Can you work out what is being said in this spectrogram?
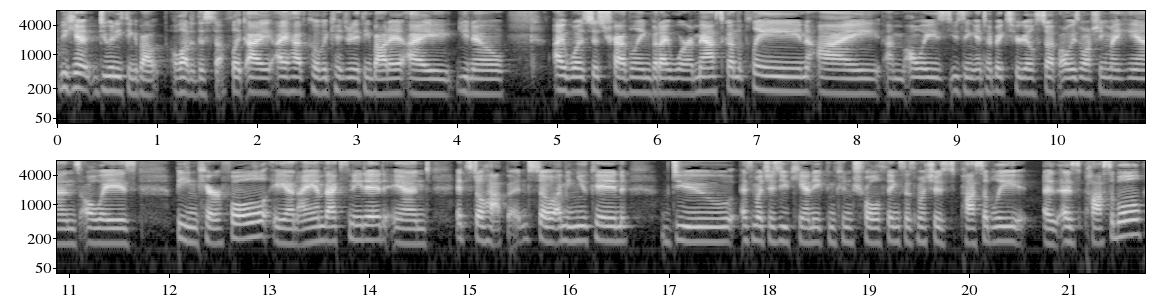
we can't do anything about a lot of this stuff. Like I, I have COVID, can't do anything about it. I, you know, I was just traveling, but I wore a mask on the plane. I, I'm always using antibacterial stuff, always washing my hands, always being careful. And I am vaccinated, and it still happened. So I mean, you can do as much as you can. You can control things as much as possibly as, as possible,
